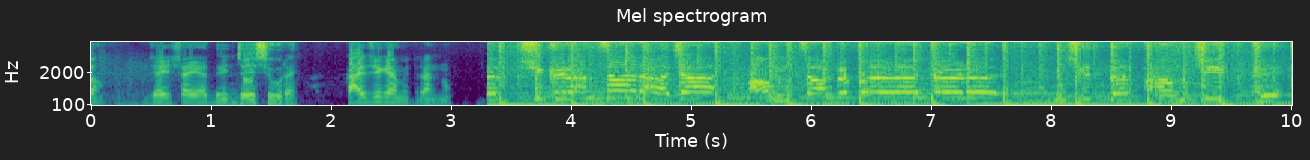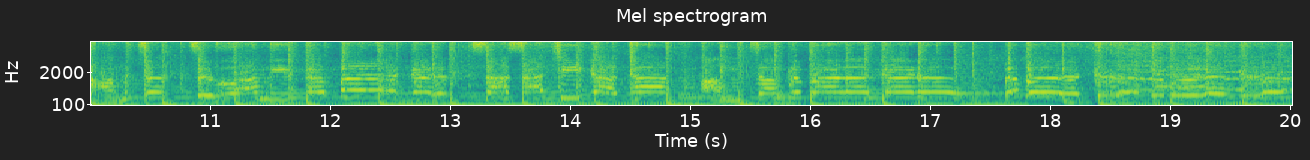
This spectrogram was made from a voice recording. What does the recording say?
जय सह्याद्री जय शिवराय. काळजी घ्या मित्रांनो. शिखरांचा राजा आमचा प्रबळ जित आमची हे आमचं. चढू आम्ही प्रबळ गड सासाची गाथा आमचा प्रबळ गड प्रबळ प्रबळ प्रबळ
